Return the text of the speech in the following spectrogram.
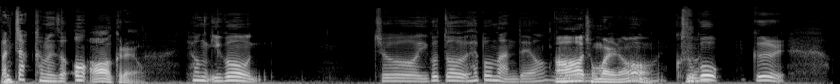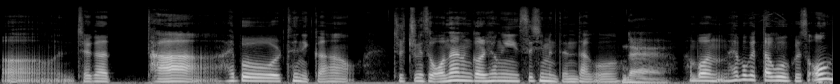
반짝하면서 어 아 그래요. 형 이거 저 이것도 해보면 안 돼요? 아 어, 정말요? 어, 두 그럼- 곡을 어 제가 다 해볼 테니까 둘 중에서 원하는 걸 형이 쓰시면 된다고 네. 한번 해보겠다고 그래서 어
